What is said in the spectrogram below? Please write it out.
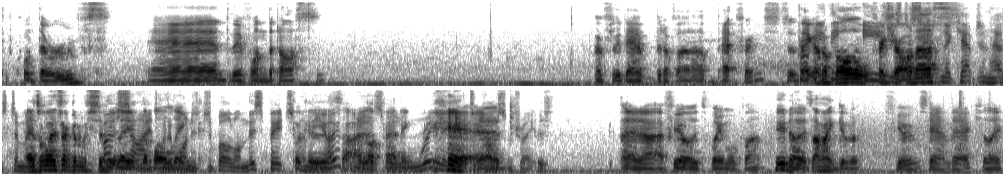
They've called the roofs, and they've won the toss. Hopefully they have a bit of a bat first. So they're Probably gonna the bowl pressure on us. a to. As always, I'm gonna be simulating the bowling to bowl on this pitch, and the because I love batting. really to and. I. I feel it's way more fun. Who knows? I might give it a few overs here and there actually.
